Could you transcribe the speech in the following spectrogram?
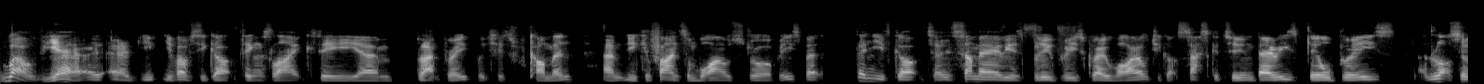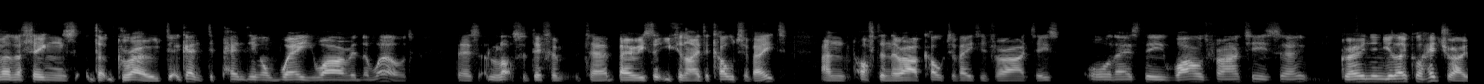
Well, yeah, uh, uh you, have obviously got things like the um, blackberry, which is common. Um, you can find some wild strawberries, but then you've got uh, in some areas blueberries grow wild. You've got Saskatoon berries, bilberries, lots of other things that grow. Again, depending on where you are in the world, there's lots of different uh, berries that you can either cultivate and often there are cultivated varieties, or there's the wild varieties uh, grown in your local hedgerow.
